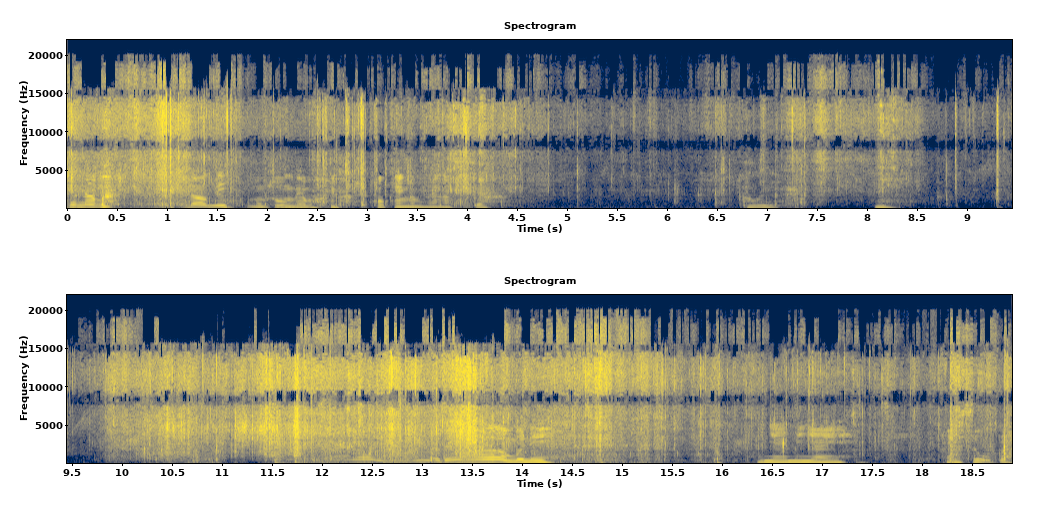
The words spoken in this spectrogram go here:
เพิ่นนำดอกนี้มุมสูงได้บ่พกแห้งนำไม่น้อยเนาะจ้ะโอ้ยนี่โอ้ย มันเอาเด้อมื้อนี้ใหญ่ไม่ใหญ่ให้สุกละ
